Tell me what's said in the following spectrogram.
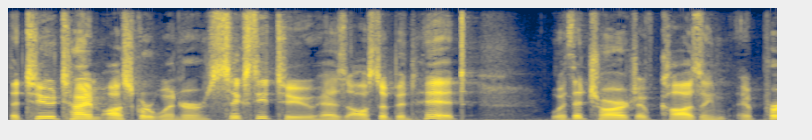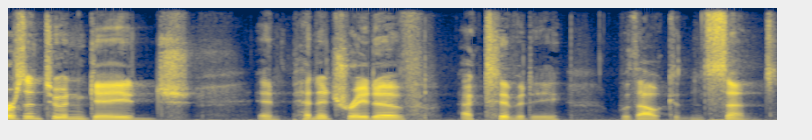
The two time Oscar winner, 62, has also been hit with the charge of causing a person to engage in penetrative activity without consent,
